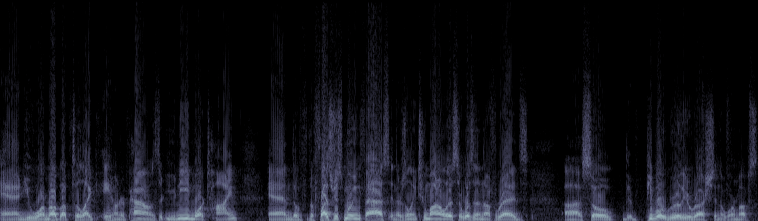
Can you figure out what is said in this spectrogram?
and you warm up up to like 800 pounds, you need more time. And the, the flights are just moving fast, and there's only two monoliths. There wasn't enough reds, uh, so the people were really rushed in the warm ups.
